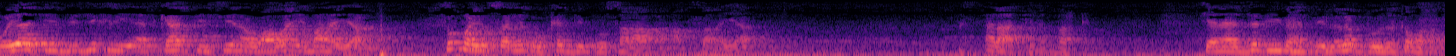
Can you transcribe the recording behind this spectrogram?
wayatii bidikrihi adkaartiisiina waa la imanayaa uma yusalimu kadib buu salaama naqsanayaa mas'alaa timid marka. Janaazadiiba haddii lala boodo ka waran.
